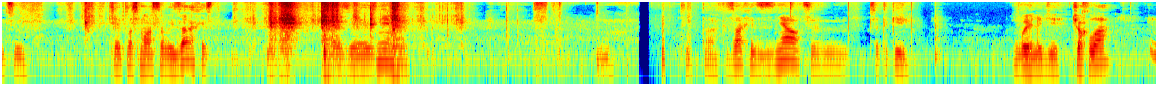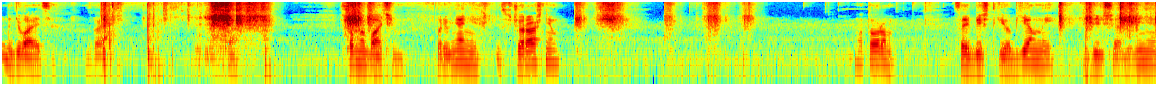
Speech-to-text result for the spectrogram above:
оцю, цей пластмасовий захист. Зараз я його зніму. Так, захист зняв, це, це такий у вигляді чохла. Він надівається зверху. Так. Що ми бачимо? В порівнянні з вчорашнім мотором. Цей більш такий об'ємний, більше алюмінієм.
